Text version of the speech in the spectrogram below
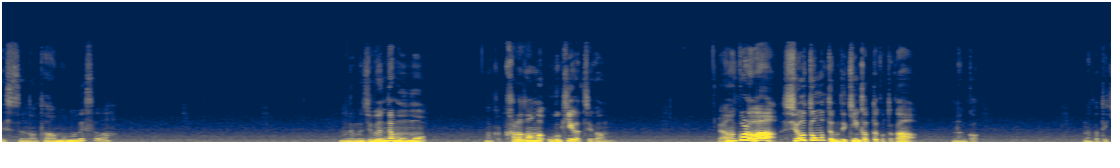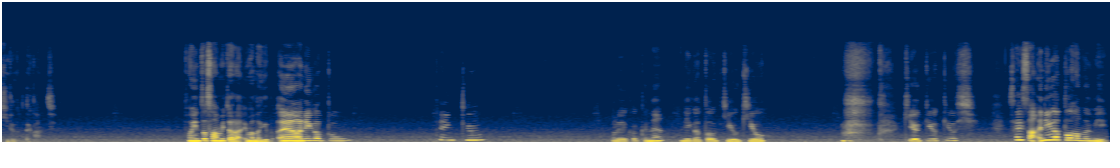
レッスンのたわものですわ。でも自分でも思う。なんか体の動きが違うもん。あの頃はしようと思ってもできんかったことがなんかなんかできるって感じ。ポイント3見たら今だけどえー、ありがとう。Thank you お礼書くね。ありがとう。きよきよきよきよきよしサイさんありがとう花火。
